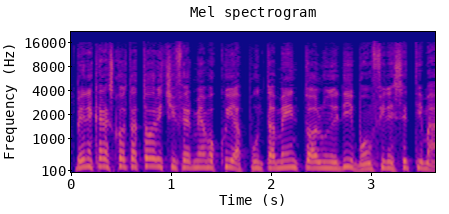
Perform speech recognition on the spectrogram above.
Bene cari ascoltatori, ci fermiamo qui, appuntamento a lunedì, buon fine settimana.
